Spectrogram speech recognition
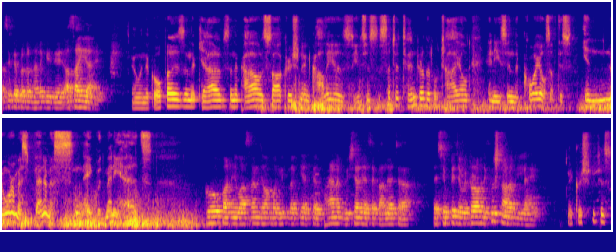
असे काही प्रकार झाले की जे असहाय्य आहेत And when the gopas and the calves and the cows saw Krishna and Kalias, he was just such a tender little child, and he's in the coils of this enormous venomous snake with many heads. गोप आणि वासराने जेव्हा बघितलं की त्या भयानक विषारी अशा काल्याच्या त्या शेपटीच्या विटोळामध्ये कृष्ण अडकलेले आहेत And Krishna just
